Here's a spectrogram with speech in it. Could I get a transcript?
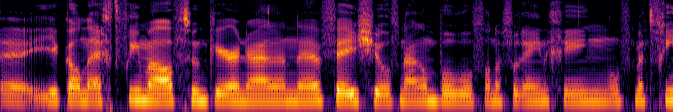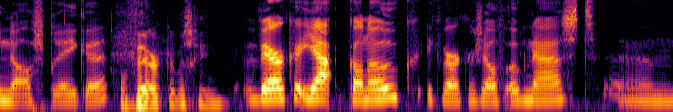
eh, je kan echt prima af en toe een keer naar een eh, feestje of naar een borrel van een vereniging of met vrienden afspreken. Of werken misschien? Werken, ja, kan ook. Ik werk er zelf ook naast. Ehm,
